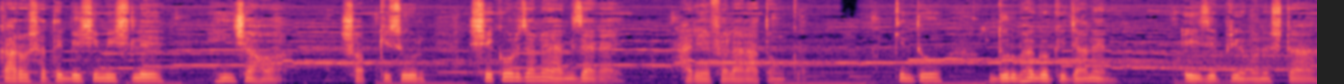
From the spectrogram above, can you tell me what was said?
কারোর সাথে বেশি মিশলে হিংসা হওয়া সব কিছুর শেকড় যেন এক জায়গায় হারিয়ে ফেলার আতঙ্ক। কিন্তু দুর্ভাগ্য কি জানেন? এই যে প্রিয় মানুষটা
